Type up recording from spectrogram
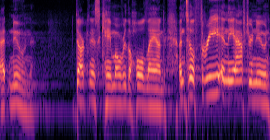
at noon, darkness came over the whole land until three in the afternoon.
